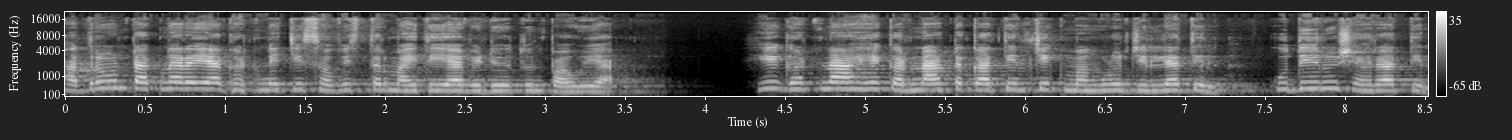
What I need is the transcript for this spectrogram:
हादरवून टाकणाऱ्या या घटनेची सविस्तर माहिती या व्हिडिओतून पाहूया. ही घटना आहे कर्नाटकातील चिकमंगळूर जिल्ह्यातील कुदेरू शहरातील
